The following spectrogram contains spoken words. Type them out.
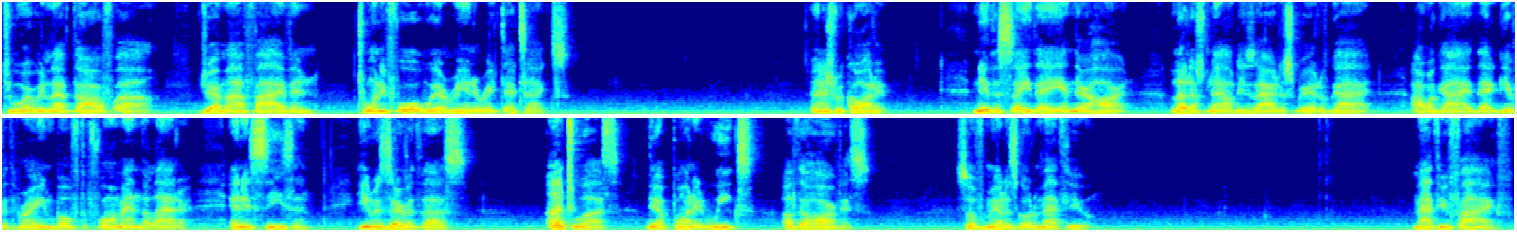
to where we left off. Uh, Jeremiah 5 and 24, we'll reiterate that text. And it's recorded. Neither say they in their heart, Let us now desire the Spirit of God, our guide that giveth rain both the former and the latter in his season. He reserveth us unto us the appointed weeks of the harvest. So from here, let's go to Matthew. Matthew 5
